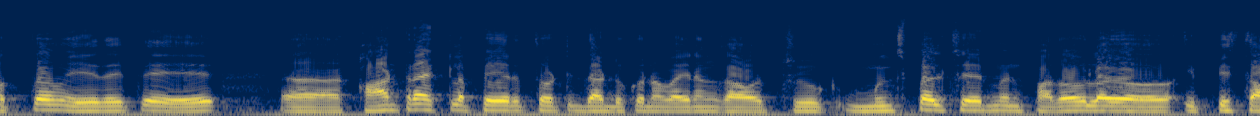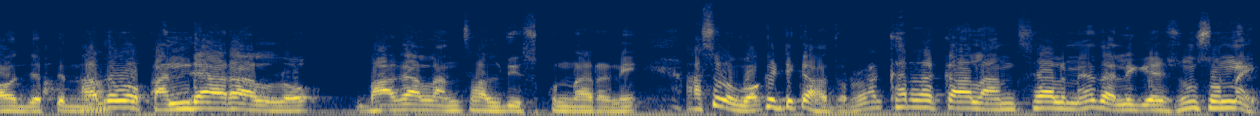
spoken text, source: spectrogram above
మొత్తం ఏదైతే కాంట్రాక్ట్ల పేరుతోటి దండుకున్న వైనం కావచ్చు మున్సిపల్ చైర్మన్ పదవులు ఇప్పిస్తామని చెప్పి అదో పందారాల్లో బాగా లంచాలు తీసుకున్నారని అసలు ఒకటి కాదు రకరకాల అంశాల మీద అలిగేషన్స్ ఉన్నాయి.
